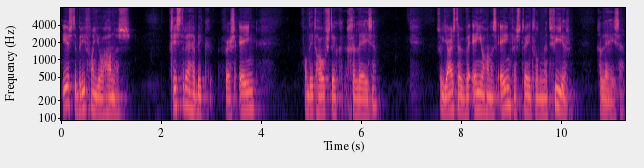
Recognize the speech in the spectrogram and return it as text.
eerste brief van Johannes. Gisteren heb ik vers 1 van dit hoofdstuk gelezen. Zojuist hebben we 1 Johannes 1, vers 2 tot en met 4 gelezen.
